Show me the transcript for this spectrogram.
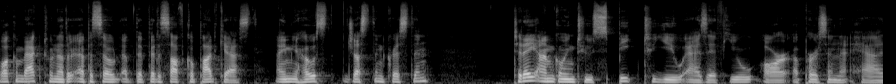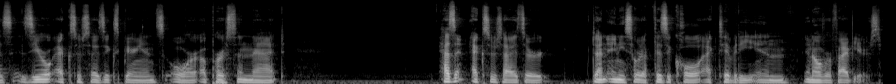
Welcome back to another episode of the Fitosophical Podcast. I'm your host, Justin Kristen. Today I'm going to speak to you as if you are a person that has zero exercise experience or a person that hasn't exercised or done any sort of physical activity in, in over five years.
